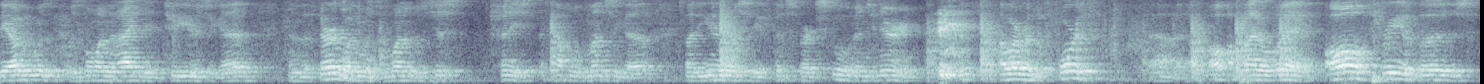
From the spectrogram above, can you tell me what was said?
The other was, was the one that I did two years ago. And the third one was the one that was just finished a couple of months ago by the University of Pittsburgh School of Engineering. However, the fourth, uh, oh, by the way, all three of those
